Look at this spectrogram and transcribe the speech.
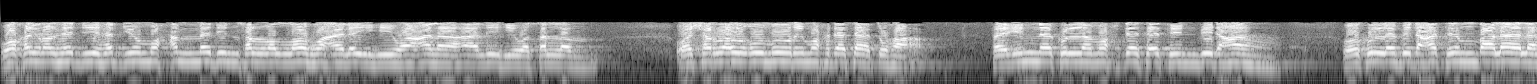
وخير الهدي هدي محمد صلى الله عليه وعلى آله وسلم وشر الأمور محدثاتها فإن كل محدثة بدعة وكل بدعة ضلالة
